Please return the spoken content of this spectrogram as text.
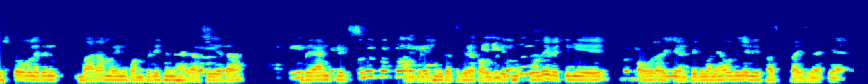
ਉਸ ਤੋਂ ਅਗਲੇ ਦਿਨ 12 ਮਈ ਨੂੰ ਕੰਪੀਟੀਸ਼ਨ ਹੈਗਾ ਸੀ ਇਹਦਾ ਗ੍ਰੈਂਡ ਪ੍ਰਿਕਸ ਕੰਪੀਟੀਸ਼ਨ ਗੱਤਕੇ ਦਾ ਕੰਪੀਟੀਸ਼ਨ ਉਹਦੇ ਵਿੱਚ ਵੀ ਇਹ ਓਵਰਆਲ ਚੈਂਪੀਅਨ ਬਣਿਆ, ਉਹਦੇ 'ਚ ਵੀ ਫਸਟ ਪ੍ਰਾਈਜ਼ ਲੈ ਕੇ ਆਇਆ।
